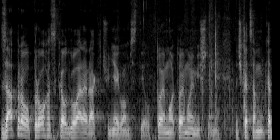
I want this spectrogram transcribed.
zapravo Prohaska odgovara Rakiću u njegovom stilu. To je, mo- to je moje mišljenje. Znači kad sam, kad,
